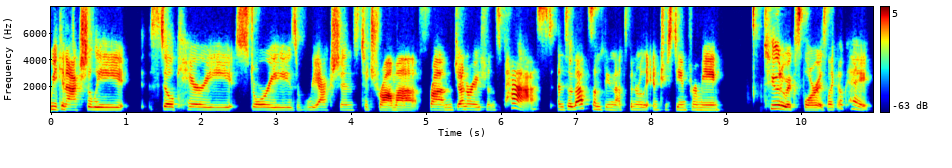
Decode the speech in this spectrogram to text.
we can actually still carry stories, reactions to trauma from generations past. And so that's something that's been really interesting for me too to explore is like, okay,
